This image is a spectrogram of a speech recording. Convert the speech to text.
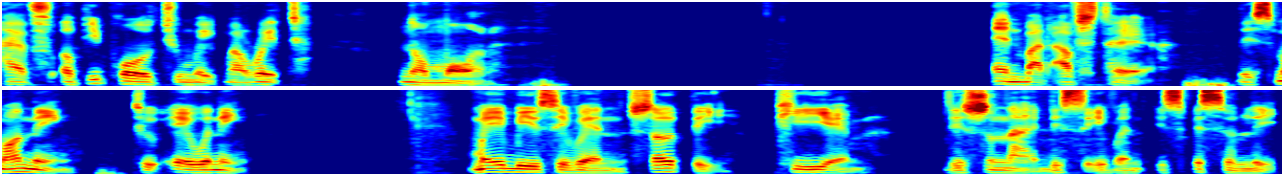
have a people to make merit no more and but after this morning to evening maybe 7:30 p.m. this night this event especially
